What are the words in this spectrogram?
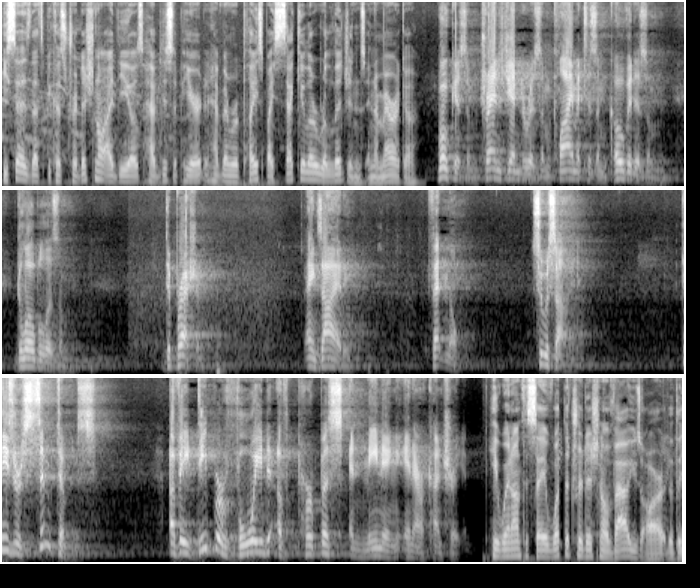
He says that's because traditional ideals have disappeared and have been replaced by secular religions in America. Wokeism, transgenderism, climatism, COVIDism, globalism, depression, anxiety, fentanyl, suicide. These are symptoms of a deeper void of purpose and meaning in our country. He went on to say what the traditional values are that the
